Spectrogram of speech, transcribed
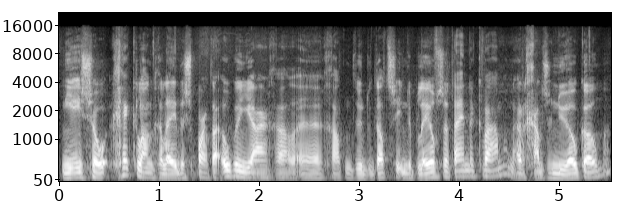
niet eens zo gek lang geleden Sparta ook een jaar eh, gehad natuurlijk dat ze in de play-offs uiteindelijk kwamen. Nou, daar gaan ze nu ook komen.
